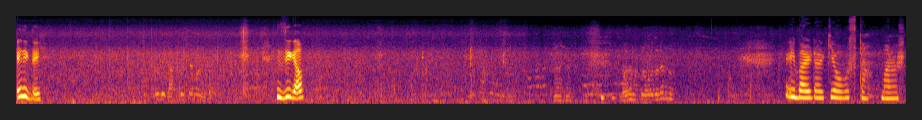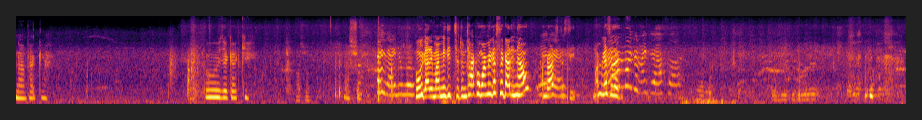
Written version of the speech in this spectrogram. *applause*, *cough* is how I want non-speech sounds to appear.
এদিক দেই। জিগাও এই বাড়িটার কি অবস্থা? মানুষ না থাকলে। ওই যে কাকি। আসো। ওই গাড়ি মামি দিচ্ছে তুমি থাকো মামির কাছে গাড়ি নাও আমরা আসতেছি। মামির কাছে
